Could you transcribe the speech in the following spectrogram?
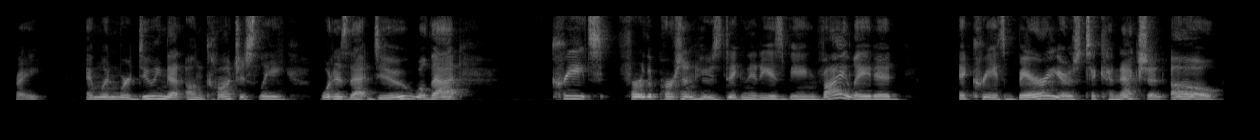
right? And when we're doing that unconsciously, what does that do? Well, that creates for the person whose dignity is being violated, it creates barriers to connection. Oh,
